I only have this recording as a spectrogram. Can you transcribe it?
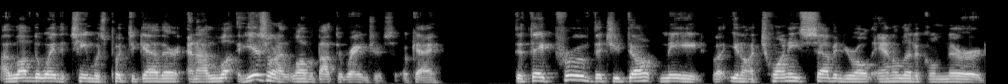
I love the way the team was put together. And I love here's what I love about the Rangers, okay? That they proved that you don't need, you know, a 27 year old analytical nerd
